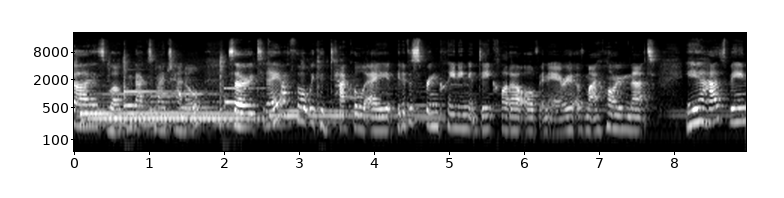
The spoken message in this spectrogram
guys, welcome back to my channel. So today I thought we could tackle a bit of a spring cleaning declutter of an area of my home that has been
